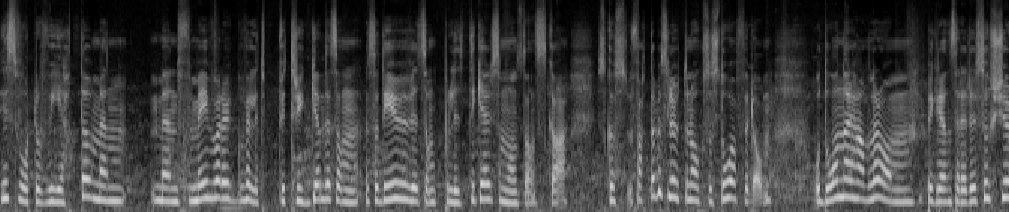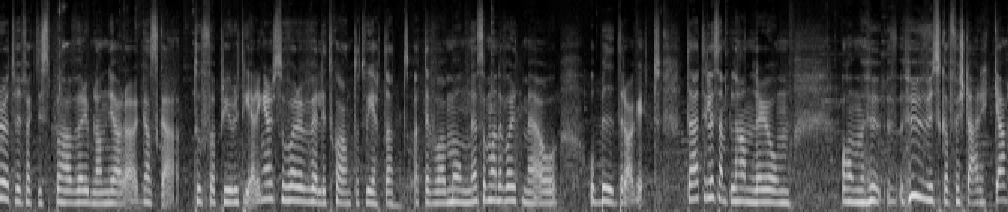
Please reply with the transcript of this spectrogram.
Det är svårt att veta men men för mig var det väldigt betryggande. Som, alltså det är ju vi som politiker som någonstans ska, ska fatta besluten och också stå för dem. Och då när det handlar om begränsade resurser och att vi faktiskt behöver ibland göra ganska tuffa prioriteringar så var det väldigt skönt att veta att, att det var många som hade varit med och, och bidragit. Det här till exempel handlar ju om om hur, hur vi ska förstärka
